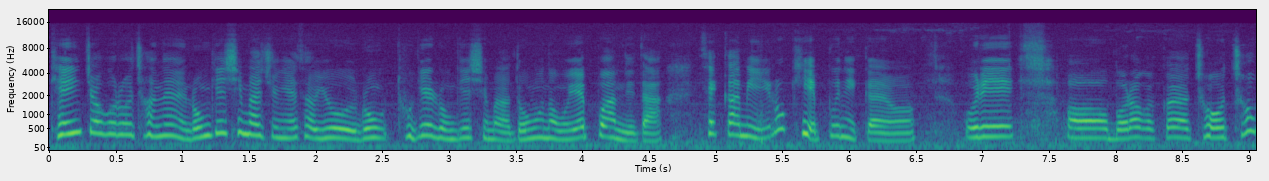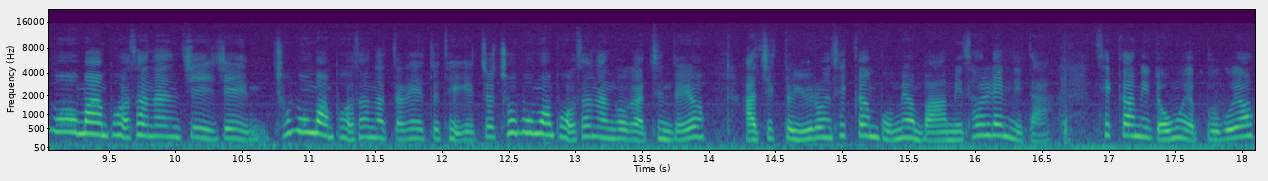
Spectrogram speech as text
개인적으로 저는 롱기시마 중에서 요 롱, 독일 롱기시마 너무너무 예뻐합니다. 색감이 이렇게 예쁘니까요. 우리 어, 뭐라고 할까요? 저 초보만 벗어난 지 이제 초보만 벗어났다고 해도 되겠죠? 초보만 벗어난 것 같은데요. 아직도 이런 색감 보면 마음이 설렙니다. 색감이 너무 예쁘고요.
